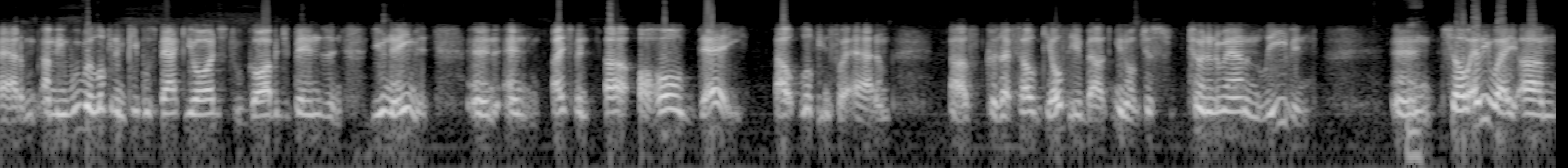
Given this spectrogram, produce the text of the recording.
Adam. I mean, we were looking in people's backyards through garbage bins and you name it. And and I spent uh, a whole day out looking for Adam because I felt guilty about you know just turning around and leaving. And so anyway, um,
